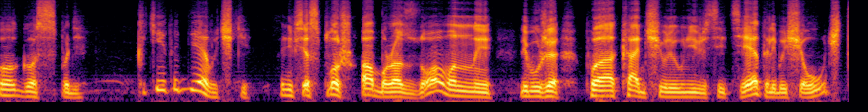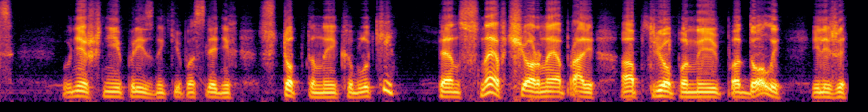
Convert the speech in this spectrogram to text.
О, Господи! Какие-то девочки! Они все сплошь образованные, либо уже пооканчивали университет, либо еще учатся. Внешние признаки последних — стоптанные каблуки, пенсне в черной оправе, обтрепанные подолы или же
